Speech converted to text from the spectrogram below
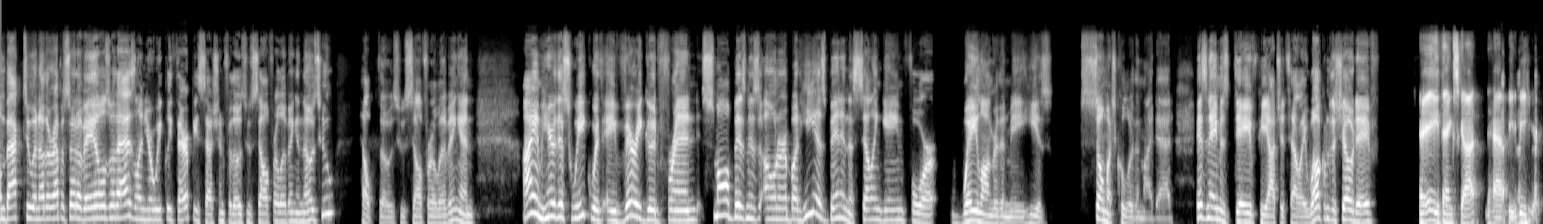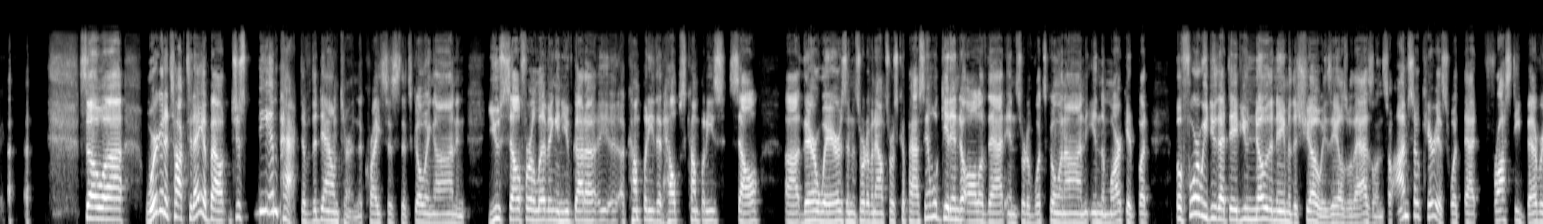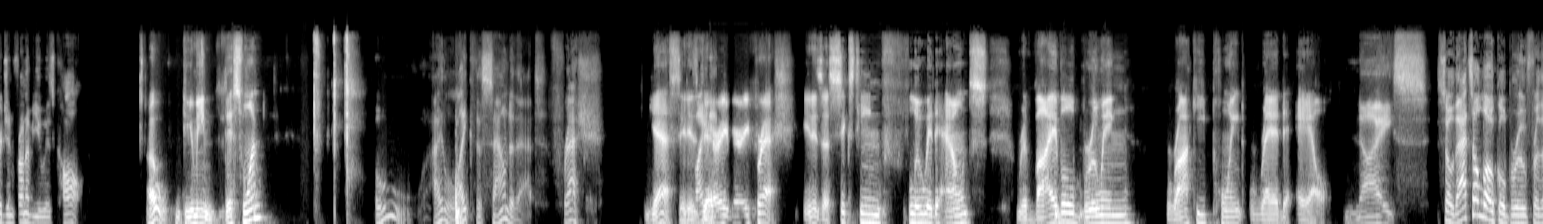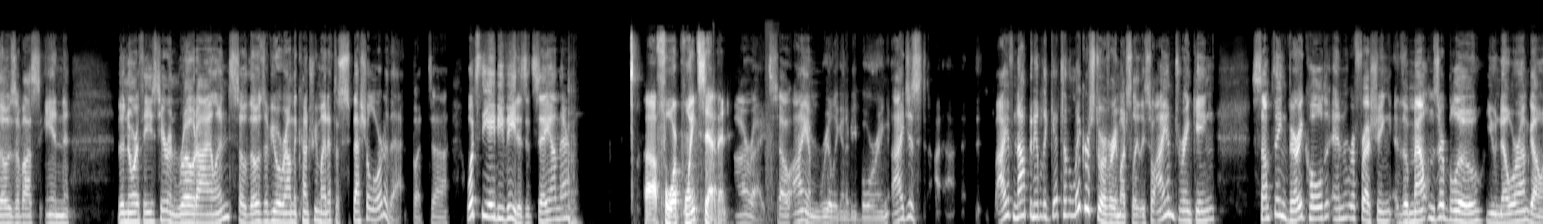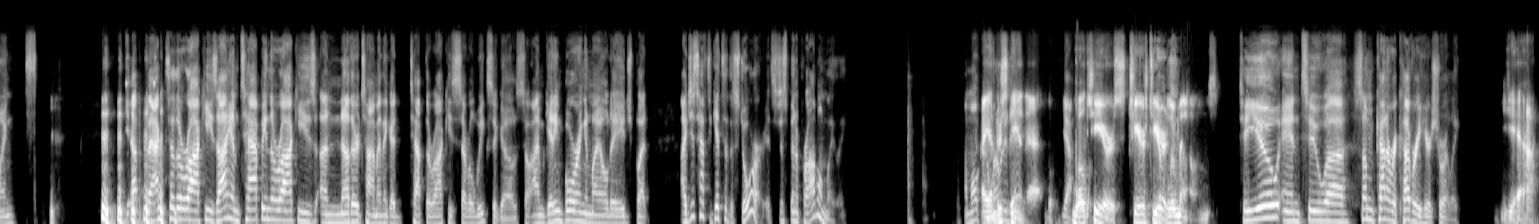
welcome back to another episode of Ales with Aslan, your weekly therapy session for those who sell for a living and those who help those who sell for a living. And I am here this week with a very good friend, small business owner, but he has been in the selling game for way longer than me. He is so much cooler than my dad. His name is Dave Piacitelli. Welcome to the show, Dave. Hey, thanks, Scott. Happy to be here. so, uh, we're going to talk today about just the impact of the downturn, the crisis that's going on. And you sell for a living, and you've got a, a company that helps companies sell uh, their wares in sort of an outsourced capacity. And we'll get into all of that and sort of what's going on in the market. But before we do that, Dave, you know the name of the show is Ales with Aslan. So I'm so curious what that frosty beverage in front of you is called. Oh, do you mean this one? Oh, I like the sound of that fresh. Yes, it is very, very fresh. It is a 16 fluid ounce revival brewing Rocky Point Red Ale. Nice. So that's a local brew for those of us in the Northeast here in Rhode Island. So those of you around the country might have to special order that. But uh, what's the ABV? Does it say on there? Uh, 4.7. All right. So I am really going to be boring. I just, I have not been able to get to the liquor store very much lately. So I am drinking something very cold and refreshing. The mountains are blue. You know where I'm going. yep, back to the Rockies. I am tapping the Rockies another time. I think I tapped the Rockies several weeks ago. So I'm getting boring in my old age, but I just have to get to the store. It's just been a problem lately. I'm all I understand in. that. Yeah. Well, cheers. Cheers to cheers. your Blue Mountains to you and to uh, some kind of recovery here shortly. Yeah.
